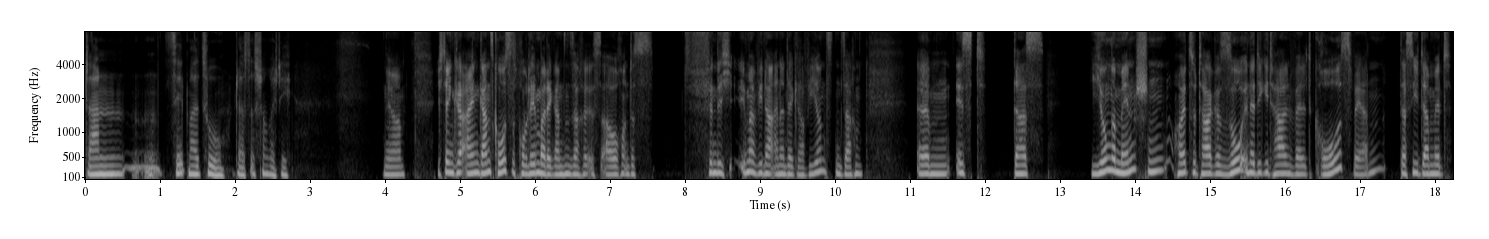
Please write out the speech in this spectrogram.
dann seht mal zu. Das ist schon richtig. Ja, ich denke, ein ganz großes Problem bei der ganzen Sache ist auch, und das finde ich immer wieder einer der gravierendsten Sachen, ähm, ist, dass junge Menschen heutzutage so in der digitalen Welt groß werden, dass sie damit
